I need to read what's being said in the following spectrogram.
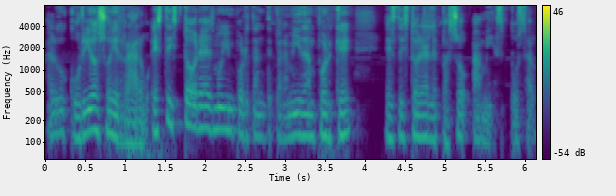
Algo curioso y raro. Esta historia es muy importante para mí, Dan, porque esta historia le pasó a mi esposa.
